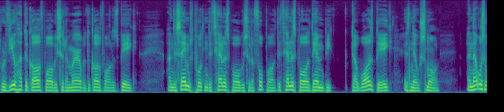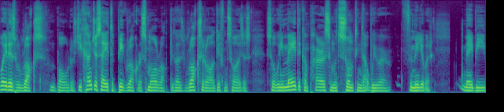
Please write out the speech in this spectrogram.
But if you had the golf ball beside a marble, the golf ball is big. And the same as putting the tennis ball beside a football, the tennis ball then be that was big is now small. And that was the way it is with rocks and boulders. You can't just say it's a big rock or a small rock because rocks are all different sizes. So we made the comparison with something that we were familiar with. Maybe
